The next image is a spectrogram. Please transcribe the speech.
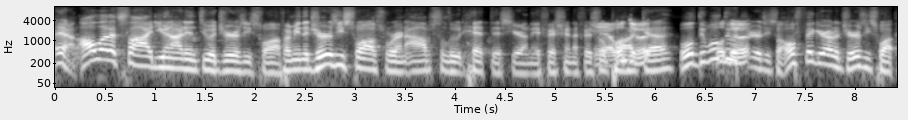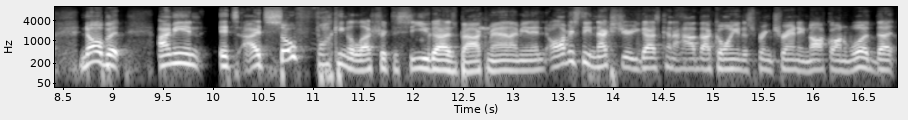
yeah, I'll let it slide. You and I didn't do a jersey swap. I mean, the jersey swaps were an absolute hit this year on the efficient official yeah, podcast. We'll do, we'll do, we'll, we'll do, do a jersey swap. We'll figure out a jersey swap. No, but I mean, it's it's so fucking electric to see you guys back, man. I mean, and obviously next year you guys kind of have that going into spring training. Knock on wood that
